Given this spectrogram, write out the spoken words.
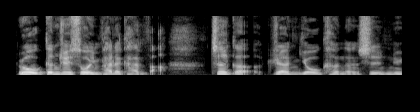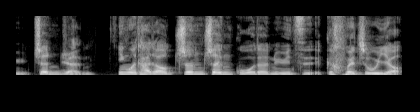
如果根据索引派的看法，这个人有可能是女真人。因为她叫真真国的女子，各位注意哦，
